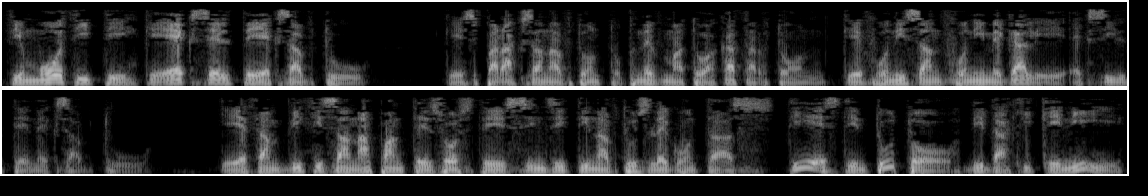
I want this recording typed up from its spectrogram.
θυμώθητε και έξελτε εξ αυτού, και σπαράξαν αυτόν το πνεύμα το ακάθαρτον, και φωνήσαν φωνή μεγάλη εξήλτεν εξ αυτού και εθαμβήθησαν άπαντες ώστε συνζητήν αυτούς λέγοντας, «Τι εστιν τούτο, διδαχικενή,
